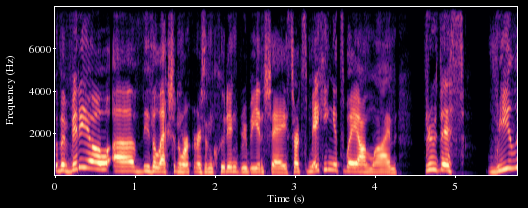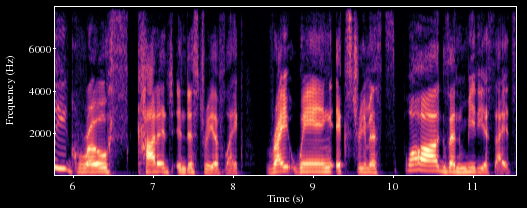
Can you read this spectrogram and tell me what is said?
So the video of these election workers, including Ruby and Shaye, starts making its way online through this really gross cottage industry of like right wing extremists' blogs and media sites.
